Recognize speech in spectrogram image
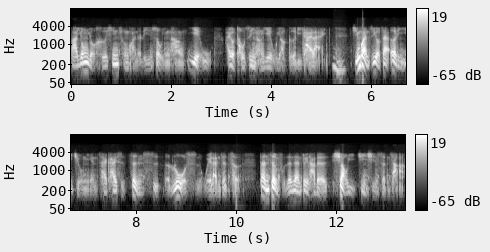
把拥有核心存款的零售银行业务还有投资银行业务要隔离开来。尽管只有在二零一九年才开始正式的落实围栏政策，但政府仍然对它的效益进行审查。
